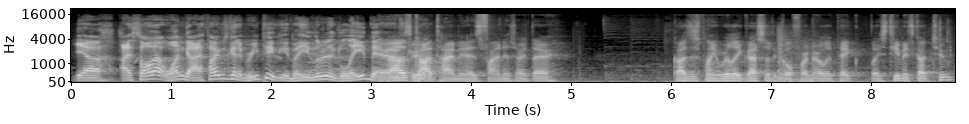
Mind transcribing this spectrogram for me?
Yeah, I saw that one guy. I thought he was gonna repeat me, but he literally laid there. That was caught timing at his finest right there. Guys is playing really aggressive to go for an early pick, but his teammates got two.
